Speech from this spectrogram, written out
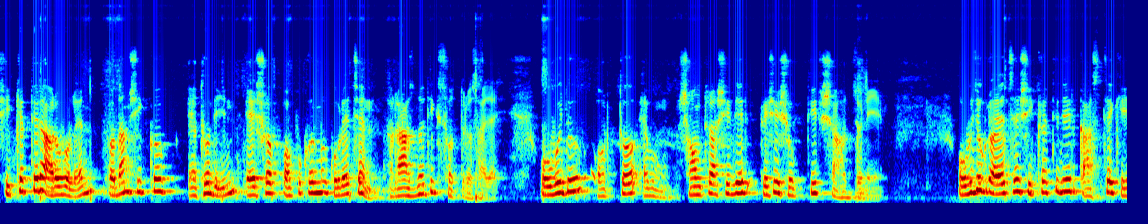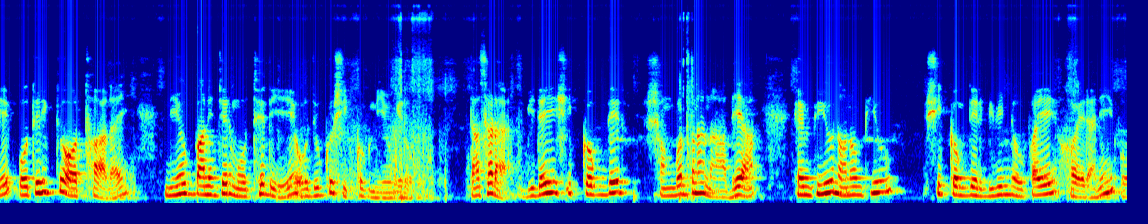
শিক্ষার্থীরা আরও বলেন, প্রধান শিক্ষক এতদিন এসব অপকর্ম করেছেন রাজনৈতিক ছত্র ছত্রছায়ায়। অবৈধ অর্থ এবং সন্ত্রাসীদের পেশি শক্তির সাহায্য নিয়ে। অভিযোগ রয়েছে, শিক্ষার্থীদের কাছ থেকে অতিরিক্ত অর্থ আদায় নিয়োগ বাণিজ্যের মধ্যে দিয়ে অযোগ্য শিক্ষক নিয়োগেরও তাছাড়া বিদায়ী শিক্ষকদের সংবর্ধনা না দেয়া এমপিইউ নন এমপিইউ শিক্ষকদের বিভিন্ন উপায়ে হয়রানি ও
